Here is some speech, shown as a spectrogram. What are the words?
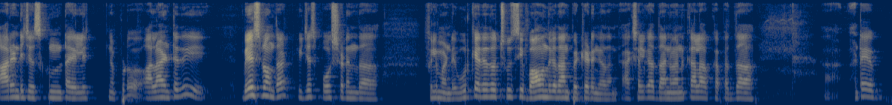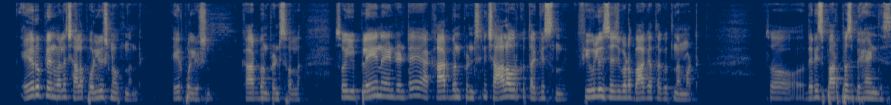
ఆర్ఎండి చేసుకుంటా వెళ్ళి వెళ్ళినప్పుడు అలాంటిది based on that we just posted in the film అండి. ఊరికే ఏదేదో చూసి బాగుంది కదా అని పెట్టేయడం కదండి. యాక్చువల్గా దాని వెనకాల ఒక పెద్ద అంటే ఏరోప్లేన్ వల్ల చాలా పొల్యూషన్ అవుతుందండి. ఎయిర్ పొల్యూషన్ కార్బన్ ప్రింట్స్ వల్ల. సో ఈ ప్లేన్ ఏంటంటే ఆ కార్బన్ ప్రింట్స్ని చాలా వరకు తగ్గిస్తుంది. ఫ్యూల్ యూసేజ్ కూడా బాగా తగ్గుతుంది అనమాట so there is purpose behind this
